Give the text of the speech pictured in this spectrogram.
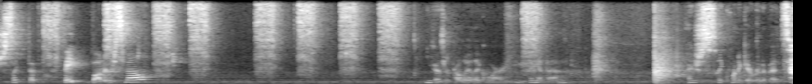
just like the fake butter smell. You guys are probably like, why are you using it then? I just like want to get rid of it. So.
